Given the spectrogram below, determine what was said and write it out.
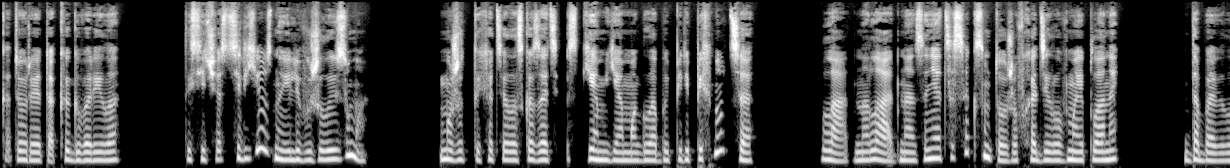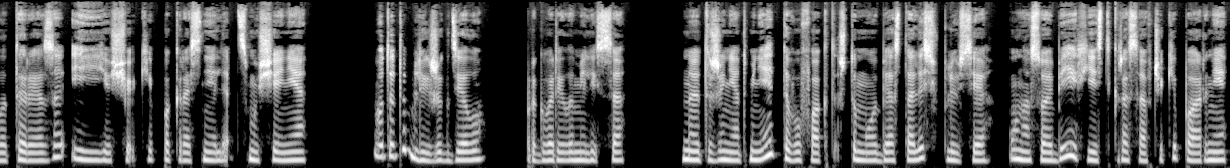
которая так и говорила. «Ты сейчас серьезно или выжила из ума? Может, ты хотела сказать, с кем я могла бы перепихнуться?» «Ладно, ладно, заняться сексом тоже входило в мои планы», — добавила Тереза, и ее щеки покраснели от смущения. «Вот это ближе к делу», — проговорила Мелисса. «Но это же не отменяет того факта, что мы обе остались в плюсе. У нас у обеих есть красавчики-парни,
